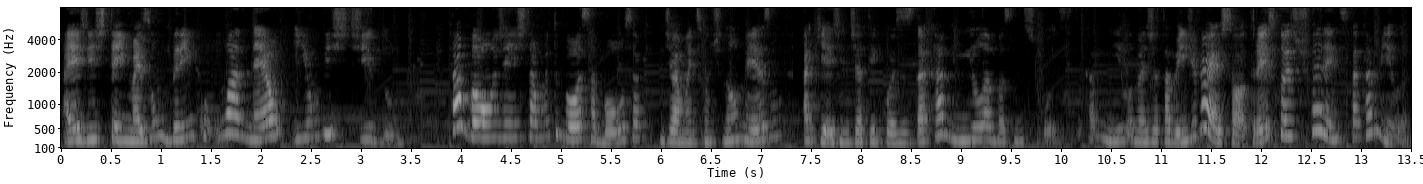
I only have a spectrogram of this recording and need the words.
Aí a gente tem mais um brinco, um anel e um vestido. Tá bom, gente, tá muito boa essa bolsa. Diamantes continuam mesmo. Aqui a gente já tem coisas da Camila, bastante coisas da Camila, mas já tá bem diverso, ó. Três coisas diferentes da Camila.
